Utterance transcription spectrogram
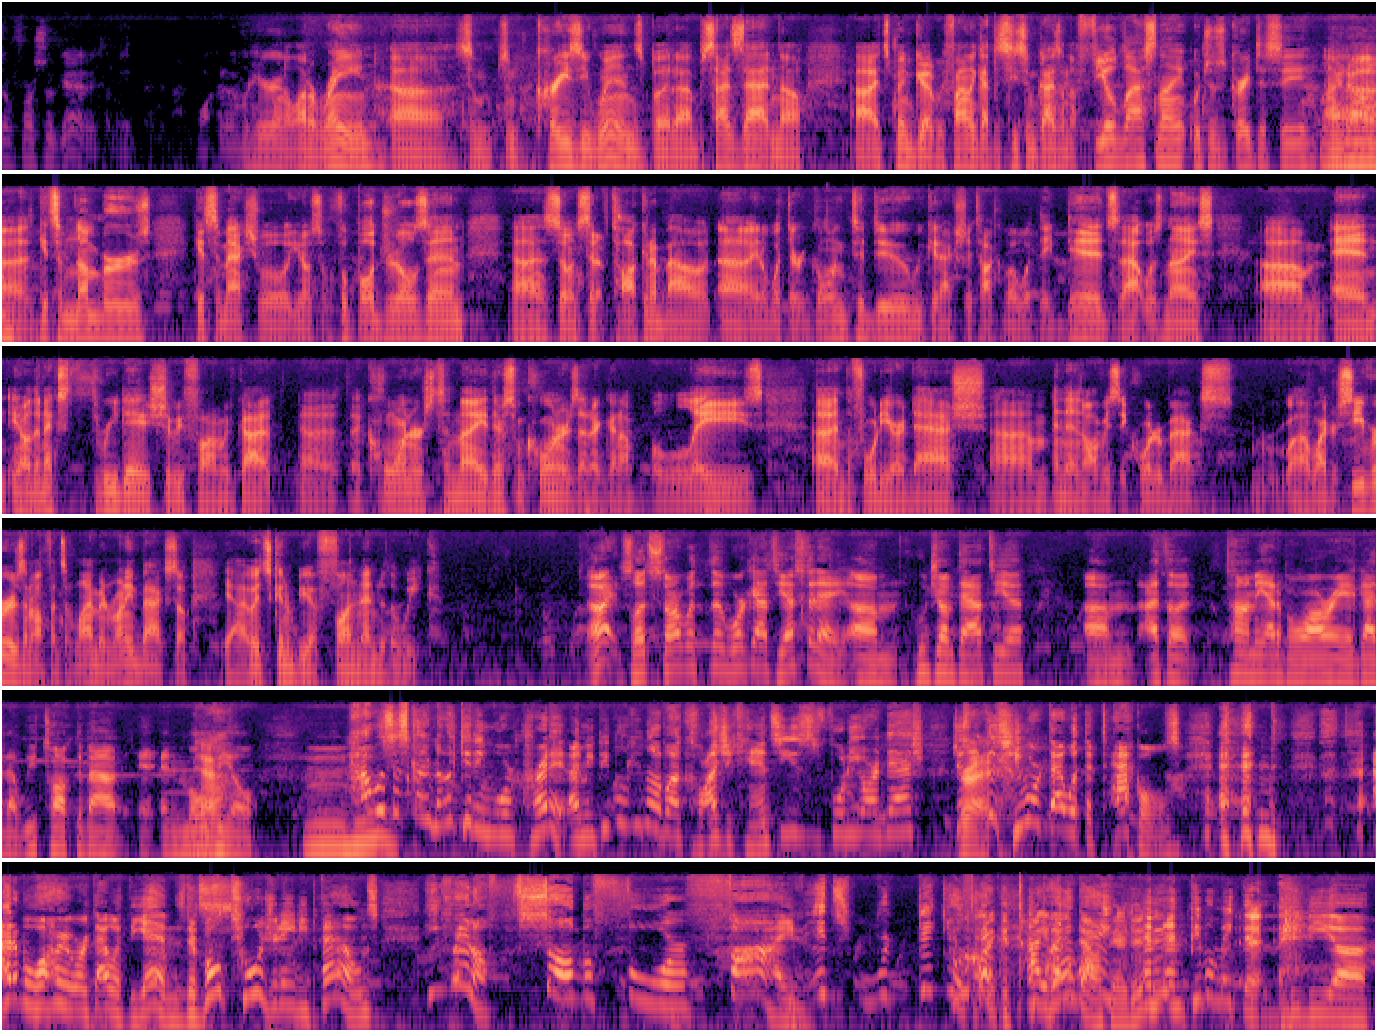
so far so good. I mean, walking over here in a lot of rain, uh, some some crazy winds, but uh, besides that, no, uh, it's been good. We finally got to see some guys on the field last night, which was great to see. I know. Uh, get some numbers, get some actual, you know, some football drills in. Uh, so instead of talking about, uh, you know, what they're going to do, we could actually talk about what they did. So that was nice. Um, and you know, the next three days should be fun. We've got uh, the corners tonight. There's some corners that are gonna blaze uh, in the 40 yard dash, um, and then obviously quarterbacks, uh, wide receivers, and offensive linemen, running backs. So yeah, it's gonna be a fun end of the week. All right, so let's start with the workouts yesterday. Um, who jumped out to you? Um, I thought Tommy Adebawore, a guy that we talked about in, in Mobile. How is this guy not getting more credit? I mean, people you know about Calijah Kancey's 40 yard dash just Right. because he worked out with the tackles and Adebawore worked out with the ends. They're both 280 pounds. He ran a sub four five. It's ridiculous. He looked like a tight end out there, didn't and, he? and people make the the, the uh,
